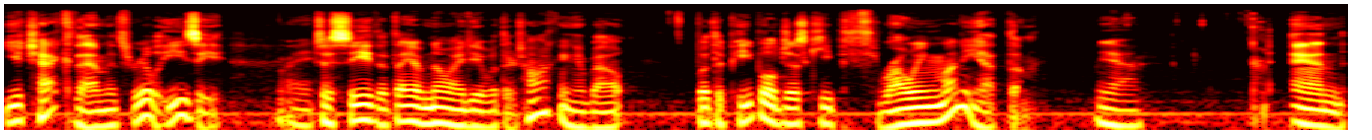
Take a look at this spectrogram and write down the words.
you check them, it's real easy Right. to see that they have no idea what they're talking about. But the people just keep throwing money at them. yeah. And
